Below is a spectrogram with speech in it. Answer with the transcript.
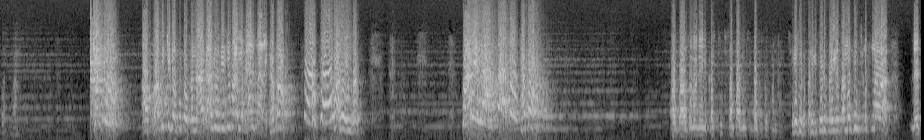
పద్మ, పద్మ, ఆ పాపిచ్చి డబ్బుతో కన్నా ఆ గాజులు తీసి వాళ్ళ ముఖాలు పారాయి. పారేయమ్మా. పారేయమ్మా. ఆ గాజులో నేను కష్టించి సంపాదించిన డబ్బుతో కొన్నాను. చేసిన పనికి తోడు పైగా సమర్థించుకుంటున్నావా? లేదు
